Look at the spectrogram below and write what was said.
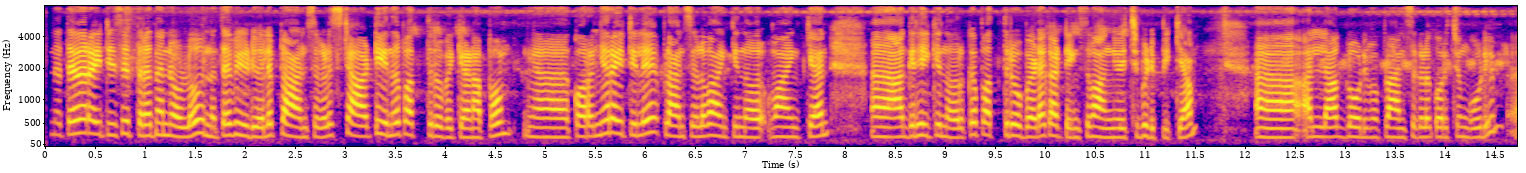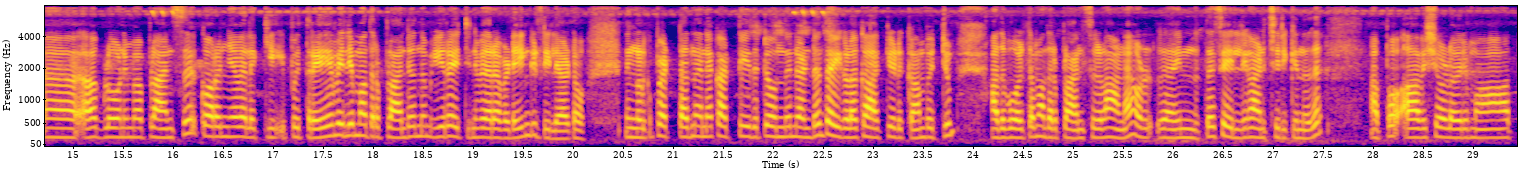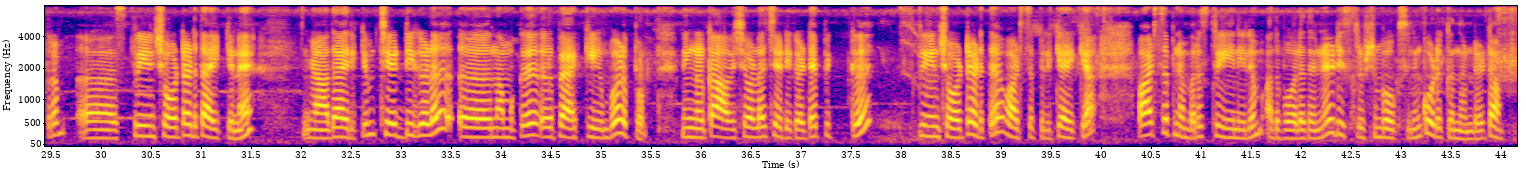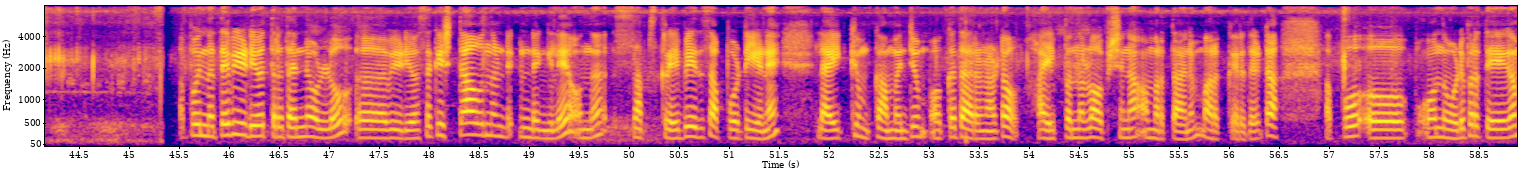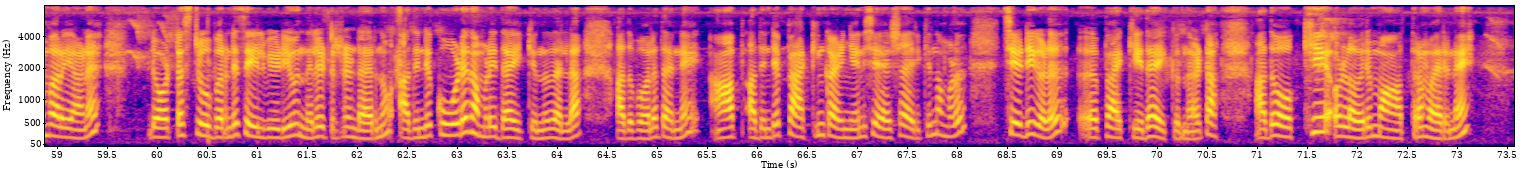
ഇന്നത്തെ വെറൈറ്റീസ് ഇത്ര തന്നെ ഉള്ളൂ. ഇന്നത്തെ വീഡിയോയിൽ പ്ലാന്റ്സുകൾ സ്റ്റാർട്ട് ചെയ്യുന്നത് പത്ത് രൂപയ്ക്കാണ്. അപ്പം കുറഞ്ഞ റേറ്റിൽ പ്ലാന്റ്സുകൾ വാങ്ങിക്കുന്ന വാങ്ങിക്കാൻ ആഗ്രഹിക്കുന്നവർക്ക് പത്ത് രൂപയുടെ കട്ടിങ്സ് വാങ്ങി വെച്ച് പിടിപ്പിക്കാം. അല്ല ഗ്ലോണിമ പ്ലാന്റ്സുകൾ കുറച്ചും കൂടി ആ ഗ്ലോണിമ പ്ലാന്റ്സ് കുറഞ്ഞ വിലയ്ക്ക്. ഇപ്പോൾ ഇത്രയും വലിയ മദർ പ്ലാന്റ് ഒന്നും ഈ റേറ്റിന് വേറെ എവിടെയും കിട്ടില്ല കേട്ടോ. നിങ്ങൾക്ക് പെട്ടെന്ന് തന്നെ കട്ട് ചെയ്തിട്ട് ഒന്നും രണ്ടും തൈകളൊക്കെ ആക്കി എടുക്കാൻ പറ്റും. അതുപോലത്തെ മദർ പ്ലാന്റ്സുകളാണ് ഇന്നത്തെ സെല്ലിൽ കാണിച്ചിരിക്കുന്നത്. അപ്പോൾ ആവശ്യമുള്ളവർ മാത്രം സ്ക്രീൻഷോട്ട് എടുത്ത് അയക്കണേ. അതായിരിക്കും ചെടികൾ നമുക്ക് പാക്ക് ചെയ്യുമ്പോൾ എളുപ്പം. നിങ്ങൾക്ക് ആവശ്യമുള്ള ചെടികളുടെ പിക്ക് സ്ക്രീൻഷോട്ട് എടുത്ത് വാട്സപ്പിലേക്ക് അയക്കുക വാട്സപ്പ് നമ്പർ സ്ക്രീനിലും അതുപോലെ തന്നെ ഡിസ്ക്രിപ്ഷൻ ബോക്സിലും കൊടുക്കുന്നുണ്ട് കേട്ടോ അപ്പോൾ ഇന്നത്തെ വീഡിയോ ഇത്ര തന്നെ ഉള്ളൂ. വീഡിയോസൊക്കെ ഇഷ്ടമാവുന്നുണ്ട് ഉണ്ടെങ്കിൽ ഒന്ന് സബ്സ്ക്രൈബ് ചെയ്ത് സപ്പോർട്ട് ചെയ്യണേ. ലൈക്കും കമന്റും ഒക്കെ തരണം കേട്ടോ. ഹൈപ്പ് എന്നുള്ള ഓപ്ഷൻ അമർത്താനും മറക്കരുത് കേട്ടോ. അപ്പോൾ ഒന്നുകൂടി പ്രത്യേകം പറയാണ് ലോട്ടസ് ട്യൂബറിന്റെ സെയിൽ വീഡിയോ ഇന്നലെ ഇട്ടിട്ടുണ്ടായിരുന്നു. അതിന്റെ കൂടെ നമ്മൾ ഇത് അയക്കുന്നതല്ല. അതുപോലെ തന്നെ ആ അതിന്റെ പാക്കിംഗ് കഴിഞ്ഞതിന് ശേഷമായിരിക്കും നമ്മൾ ചെടികൾ പാക്ക് ചെയ്ത് അയക്കുന്നത് കേട്ടോ. അത് ഓക്കെ ഉള്ളവർ മാത്രം വരണേ.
